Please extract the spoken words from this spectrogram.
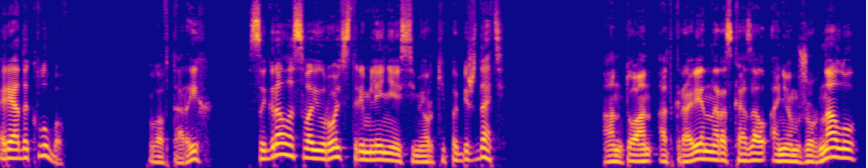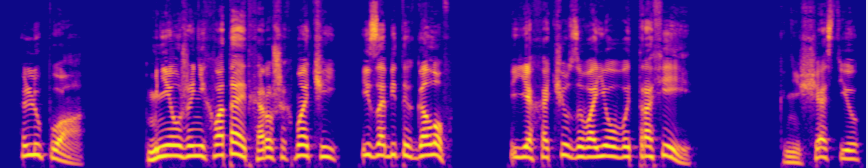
ряда клубов. Во-вторых, сыграло свою роль стремление семерки побеждать. Антуан откровенно рассказал о нем журналу «Люпуа». «Мне уже не хватает хороших матчей и забитых голов. Я хочу завоевывать трофеи». К несчастью,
